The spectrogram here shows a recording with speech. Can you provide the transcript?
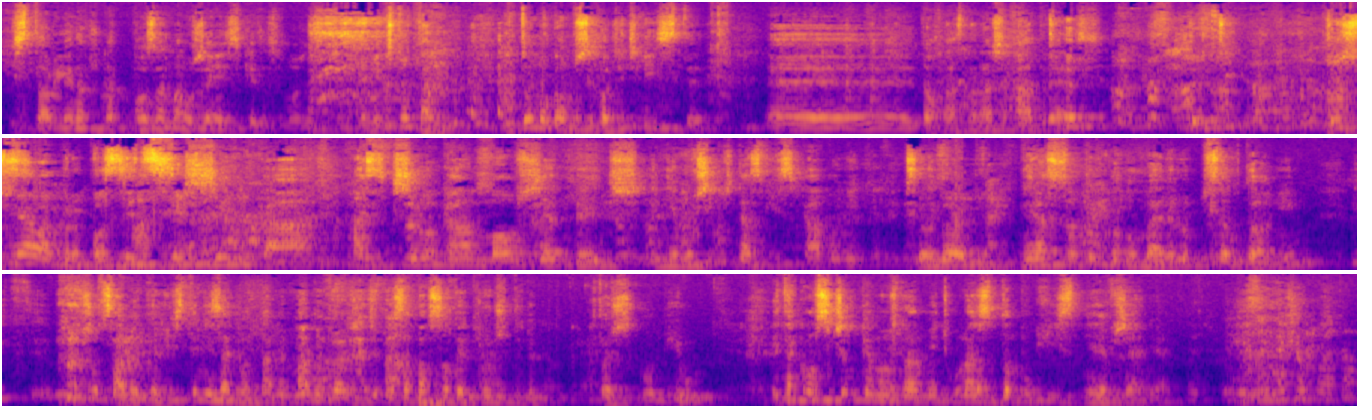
historie, na przykład pozamałżeńskie, to sobie może skrzynkę mieć tutaj. I tu mogą przychodzić listy e, do nas na nasz adres. To śmiała A propozycja. skrzynka, a skrzynka może być, nie musi być nazwiska, bo nie, Pseudonim. nieraz są tylko numery lub pseudonim i wrzucamy te listy, nie zaglądamy, mamy w razie czego zapasowy klucz, gdyby ktoś zgubił. I taką skrzynkę można mieć u nas dopóki istnieje wrzenie. Jest jakaś opłata?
